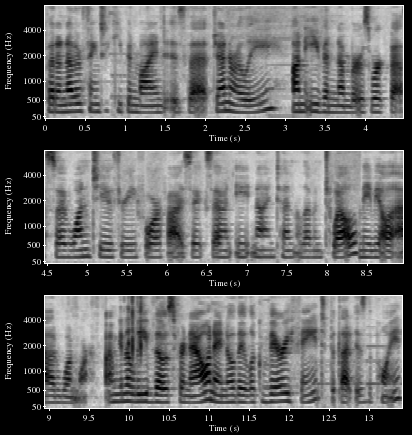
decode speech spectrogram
But another thing to keep in mind is that generally uneven numbers work best. So I have 1, 2, 3, 4, 5, 6, 7, 8, 9, 10, 11, 12. Maybe I'll add one more. I'm gonna leave those for now and I know they look very faint, but that is the point.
